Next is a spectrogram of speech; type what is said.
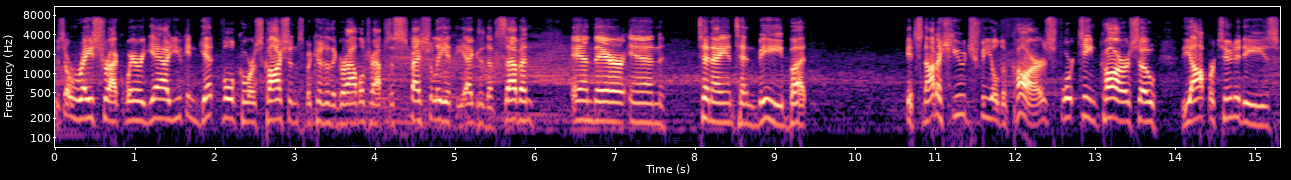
It's a racetrack where, yeah, you can get full course cautions because of the gravel traps, especially at the exit of seven and they're in 10A and 10B, but it's not a huge field of cars, 14 cars, so the opportunities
